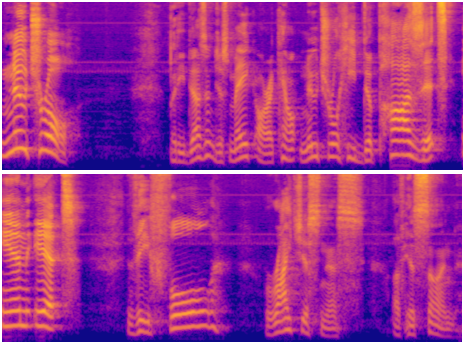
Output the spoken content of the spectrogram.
neutral. But he doesn't just make our account neutral, he deposits in it the full righteousness of his son.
